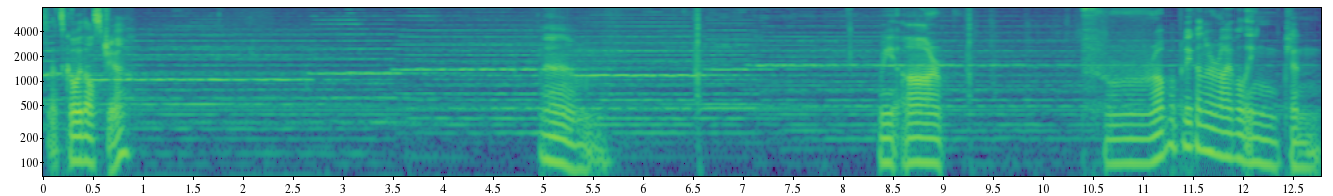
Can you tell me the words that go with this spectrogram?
So let's go with Austria. Um, we are probably gonna rival England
